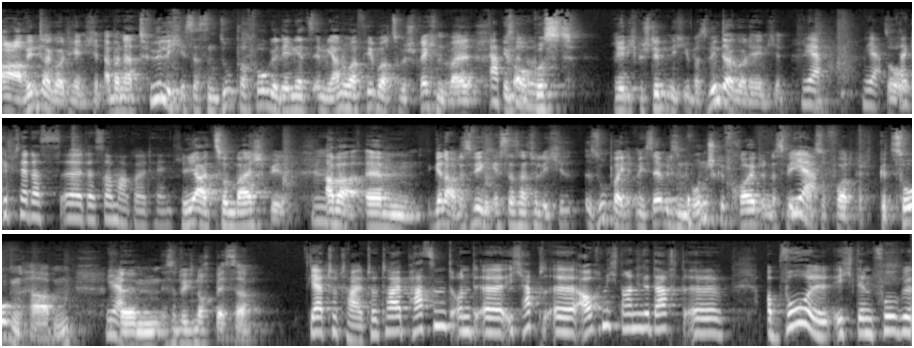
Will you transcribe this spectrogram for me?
oh, Wintergoldhähnchen. Aber natürlich ist das ein super Vogel, den jetzt im Januar, Februar zu besprechen, weil im Absolut. August rede ich bestimmt nicht übers Wintergoldhähnchen. Ja, ja. So. Da gibt es ja das, äh, das Sommergoldhähnchen. Ja, zum Beispiel. Mhm. Aber ähm, genau, deswegen ist das natürlich super. Ich habe mich selber diesen Wunsch gefreut und dass wir ihn Ja. auch sofort gezogen haben, Ja. ähm, ist natürlich noch besser. Ja, total, total passend. Und äh, ich habe äh, auch nicht dran gedacht, äh, obwohl ich den Vogel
